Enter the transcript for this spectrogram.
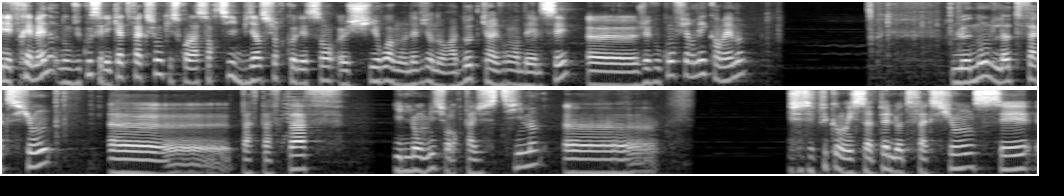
et les Fremen. Donc du coup, c'est les quatre factions qui seront à la sortie. Bien sûr, connaissant euh, Shiro, à mon avis, en aura d'autres qui arriveront en DLC. Euh, je vais vous confirmer quand même le nom de l'autre faction. Euh, paf, paf, paf. Ils l'ont mis sur leur page Steam. Euh, je sais plus comment il s'appelle l'autre faction. C'est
